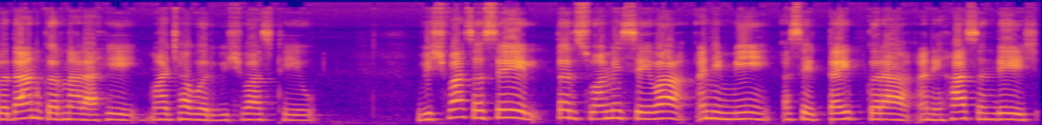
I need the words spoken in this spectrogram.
प्रदान करणार आहे. माझ्यावर विश्वास ठेव. विश्वास असेल तर स्वामी सेवा आणि मी असे टाईप करा आणि हा संदेश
